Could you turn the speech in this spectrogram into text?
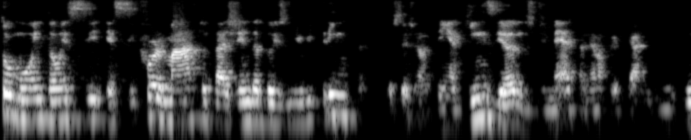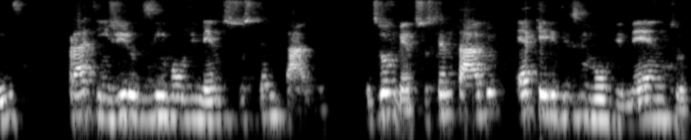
tomou, então, esse, esse formato da Agenda 2030, ou seja, ela tem há 15 anos de meta, né, ela foi criada em 2015, para atingir o desenvolvimento sustentável. O desenvolvimento sustentável é aquele desenvolvimento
